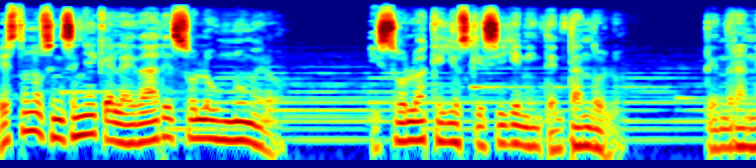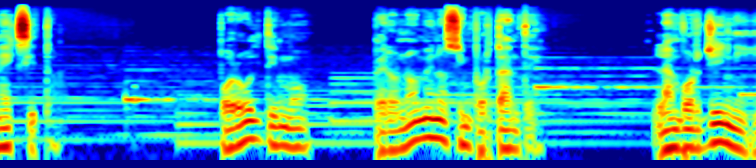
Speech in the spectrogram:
Esto nos enseña que la edad es solo un número y solo aquellos que siguen intentándolo tendrán éxito. Por último, pero no menos importante, Lamborghini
